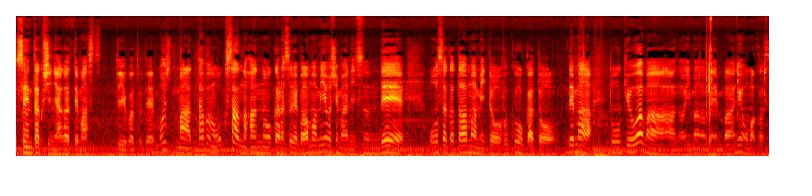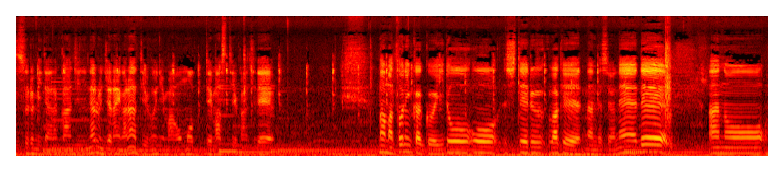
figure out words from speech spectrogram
う選択肢に上がってますっていうことでもしまあ多分奥さんの反応からすれば奄美大島に住んで大阪と奄美と福岡とでまあ東京はまああの今のメンバーにお任せするみたいな感じになるんじゃないかなっていうふうにまあ思ってますっていう感じで。まあまあとにかく移動をしてるわけなんですよね。であの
